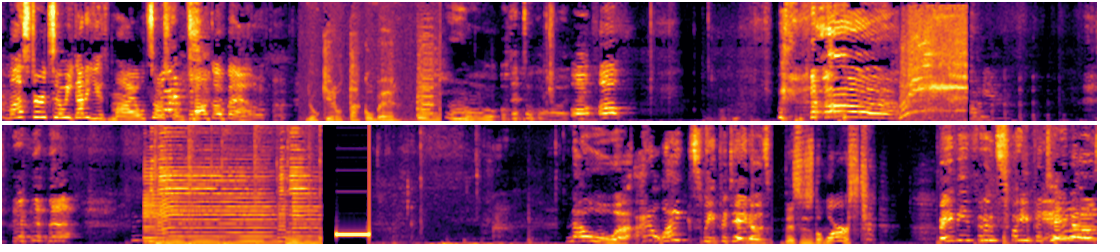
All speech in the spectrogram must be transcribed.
of mustard, so we gotta use mild sauce from Taco Bell. Yo quiero Taco Bell. No, I don't like sweet potatoes. This is the worst. Baby food sweet potatoes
